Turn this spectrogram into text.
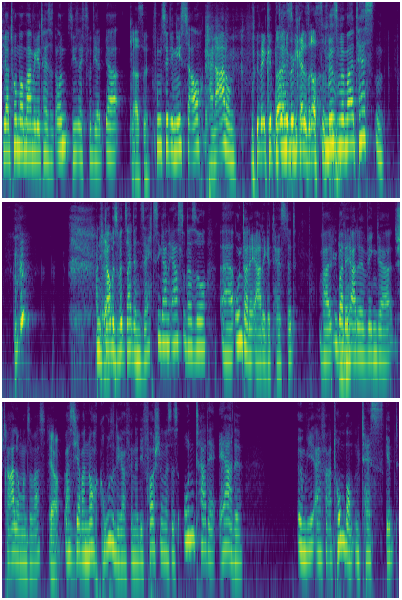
Die Atombombe haben wir getestet und sie ist explodiert. Ja, klasse. funktioniert die nächste auch? Keine Ahnung. Es gibt nur eine Möglichkeit, das rauszufinden. Müssen wir mal testen. Und ich glaube, es wird seit den 60ern erst oder so äh, unter der Erde getestet, weil über der Erde wegen der Strahlung und sowas. Mhm. Ja. Was ich aber noch gruseliger finde, die Vorstellung, dass es unter der Erde irgendwie einfach Atombombentests gibt,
